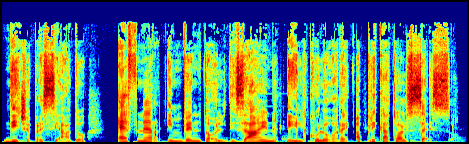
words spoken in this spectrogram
Dice Presiato, Hefner inventò il design e il colore applicato al sesso.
